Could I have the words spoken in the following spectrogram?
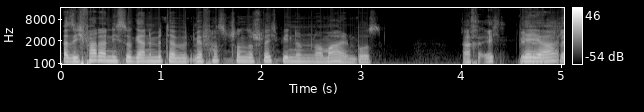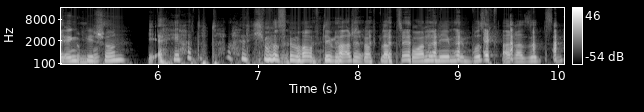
Also ich fahre da nicht so gerne mit, da wird mir fast schon so schlecht wie in einem normalen Bus. Ach echt? Ja, Wieder ja, im irgendwie schon. Ja, ja, total. Ich muss immer auf dem Marschlafplatz vorne neben dem Busfahrer sitzen.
